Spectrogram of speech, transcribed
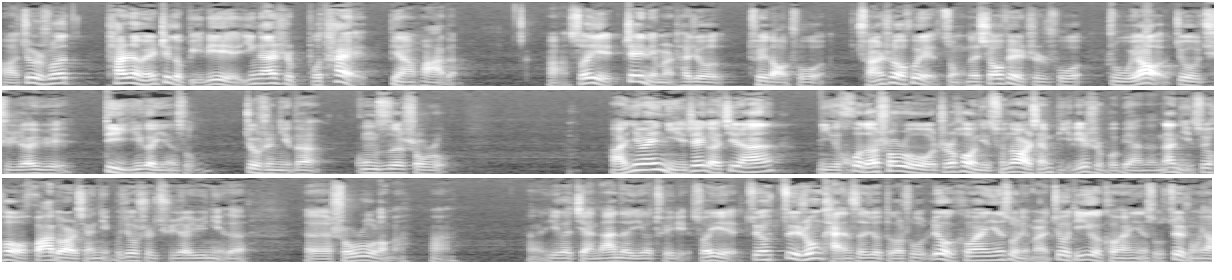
啊，就是说他认为这个比例应该是不太变化的，啊，所以这里面他就推导出全社会总的消费支出主要就取决于第一个因素，就是你的工资收入。啊，因为你这个，既然你获得收入之后，你存多少钱比例是不变的，那你最后花多少钱，你不就是取决于你的呃收入了吗？啊，呃，一个简单的一个推理。所以最后最终凯恩斯就得出六个客观因素里面，就第一个客观因素最重要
